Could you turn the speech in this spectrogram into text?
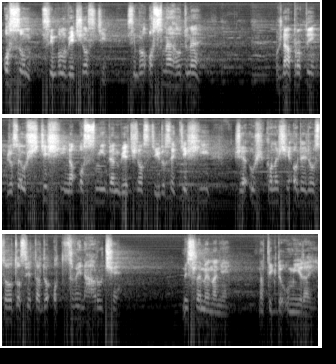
Osm symbol věčnosti, symbol osmého dne. Možná pro ty, kdo se už těší na osmý den věčnosti, kdo se těší, že už konečně odejdou z tohoto světa do otcovy náruče. Myslíme na ně, na ty, kdo umírají.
